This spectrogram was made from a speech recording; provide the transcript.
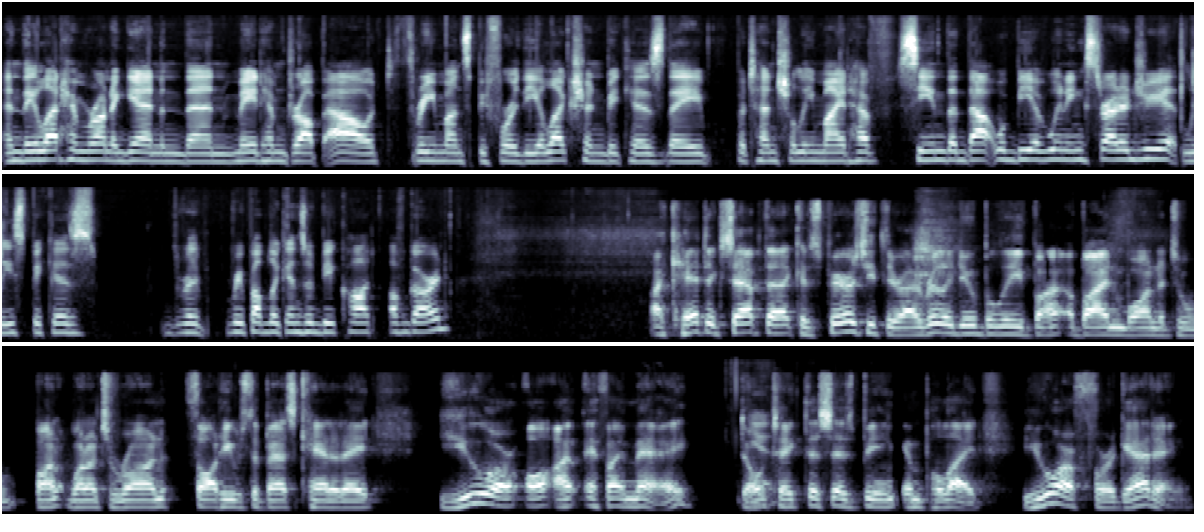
And they let him run again and then made him drop out three months before the election because they potentially might have seen that that would be a winning strategy, at least because re- Republicans would be caught off guard? I can't accept that conspiracy theory. I really do believe Biden wanted to wanted to run, thought he was the best candidate. You are all, if I may, don't yeah. take this as being impolite. You are forgetting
